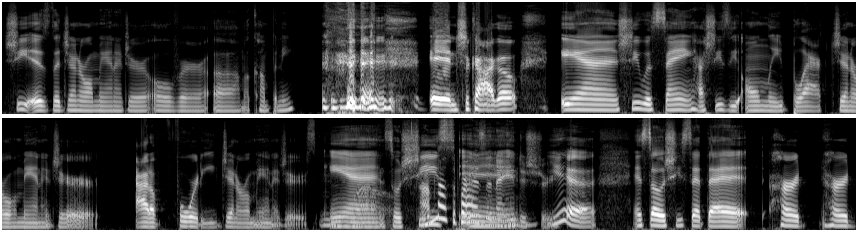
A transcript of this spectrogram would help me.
she is the general manager over um a company in Chicago and she was saying how she's the only black general manager out of 40 general managers Mm, and wow. so she's I'm not surprised in that industry. yeah and so she said that her her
